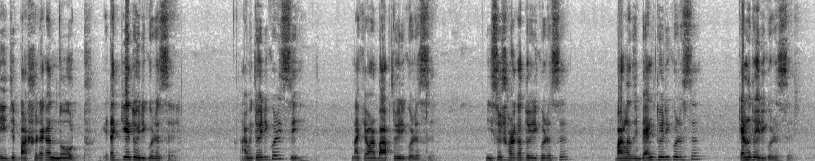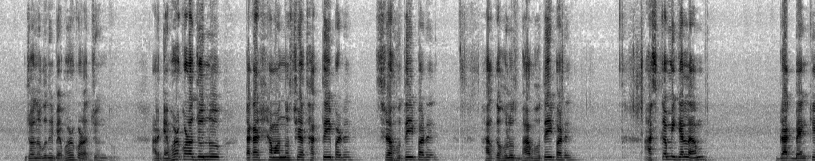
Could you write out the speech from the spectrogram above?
এই যে পাঁচশো টাকার নোট, এটা কে তৈরি করেছে? আমি তৈরি করেছি? নাকি আমার বাপ তৈরি করেছে? নিশ্চয়ই সরকার তৈরি করেছে? বাংলাদেশ ব্যাংক তৈরি করেছে? কেন তৈরি করেছে? জনগণের ব্যবহার করার জন্য। আর ব্যবহার করার জন্য টাকা সামান্য সেরা থাকতেই পারে, সেরা হতেই পারে, হালকা হলুদ ভাব হতেই পারে। আজকে আমি গেলাম ব্র্যাক ব্যাংকে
